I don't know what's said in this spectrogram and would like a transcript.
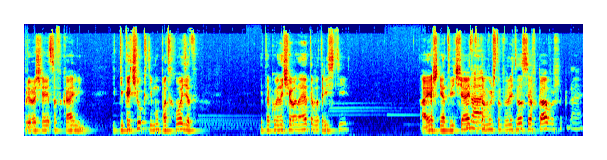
превращается в камень, и Пикачу к нему подходит, и такой начинает его трясти. А Эш не отвечает, Да. потому что превратился в камушек. Да,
